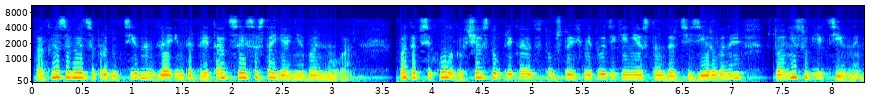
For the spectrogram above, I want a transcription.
оказывается продуктивным для интерпретации состояния больного. Патопсихологов часто упрекают в том, что их методики не стандартизированы, что они субъективны.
